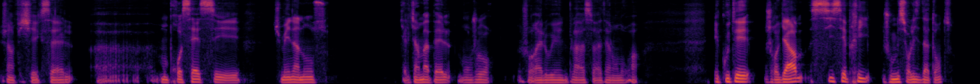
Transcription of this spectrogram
J'ai un fichier Excel. Euh, mon process, c'est je mets une annonce, quelqu'un m'appelle, bonjour, j'aurais loué une place à tel endroit. Écoutez, je regarde, si c'est pris, je vous mets sur liste d'attente.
